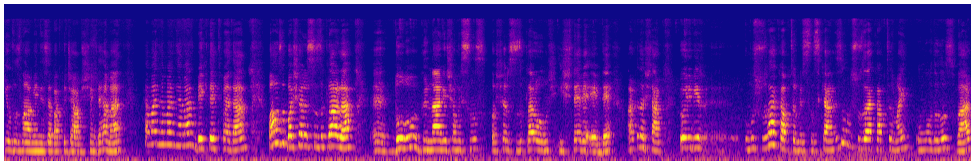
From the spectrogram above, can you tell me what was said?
yıldıznamenize bakacağım şimdi hemen hemen hemen hemen bekletmeden bazı başarısızlıklarla e, dolu günler yaşamışsınız. Başarısızlıklar olmuş işte ve evde. Arkadaşlar böyle bir e, umutsuzluğa kaptırmışsınız kendinizi. Umutsuzluğa kaptırmayın. Umudunuz var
